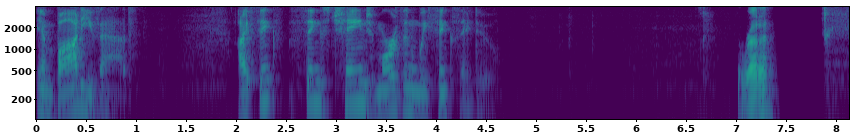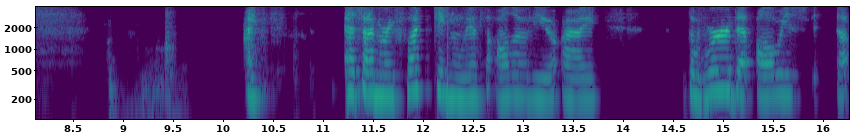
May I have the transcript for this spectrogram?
embody that i think things change more than we think they do Loretta? i as i'm reflecting with all of you i the word that always uh,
